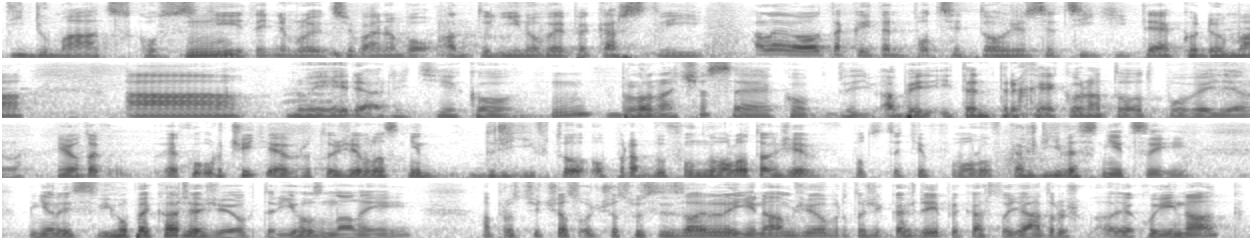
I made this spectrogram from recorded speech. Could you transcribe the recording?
tý domáckosti. Hmm. Teď nemluvím třeba jenom o Antonínové pekařství, ale jo, takový ten pocit toho, že se cítíte jako doma. A no jeda, teď jako hmm? bylo na čase, jako, aby i ten trh jako na to odpověděl. Jo, tak jako určitě, protože vlastně dřív to opravdu fungovalo tak, že v podstatě pomalu v každé vesnici měli svého pekaře, že jo, který ho znali a prostě čas od času si zalili jinam, že jo, protože každý pekař to dělá trošku jako jinak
